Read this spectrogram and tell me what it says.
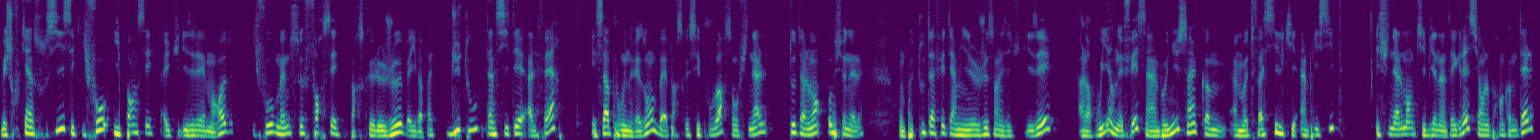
Mais je trouve qu'il y a un souci, c'est qu'il faut y penser à utiliser les émeraudes. Il faut même se forcer parce que le jeu, bah, il va pas du tout t'inciter à le faire. Et ça pour une raison, bah, parce que ces pouvoirs sont au final totalement optionnels. On peut tout à fait terminer le jeu sans les utiliser. Alors oui, en effet, c'est un bonus, hein, comme un mode facile qui est implicite et finalement qui est bien intégré si on le prend comme tel.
